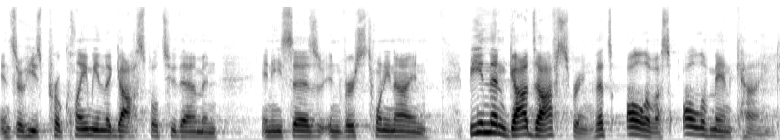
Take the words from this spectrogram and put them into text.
And so he's proclaiming the gospel to them. And, and he says in verse 29 being then God's offspring, that's all of us, all of mankind.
